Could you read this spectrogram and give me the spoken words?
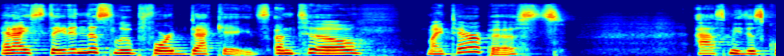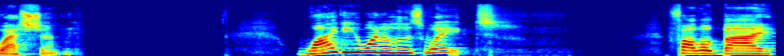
And I stayed in this loop for decades until my therapists asked me this question Why do you want to lose weight? Followed by,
